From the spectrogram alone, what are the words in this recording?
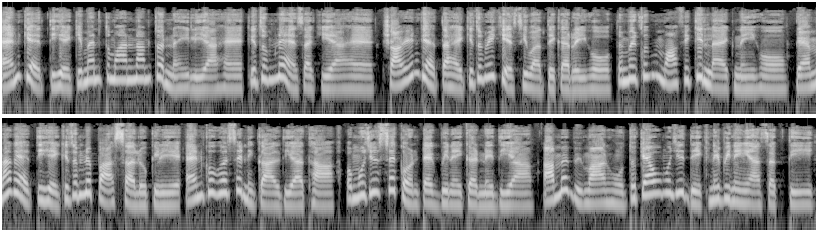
एन कहती है की मैंने तुम्हारा नाम तो नहीं लिया है की तुमने ऐसा किया है। शाओयन कहता है की तुम एक ऐसी बातें कर रही हो। तुम बिल्कुल भी माफ़ी के लायक नहीं हो। ग्रैमा कहती है की तुमने पाँच सालों के लिए एन को घर से निकाल दिया था और मुझे उससे कॉन्टेक्ट भी नहीं करने दिया। अब मैं बीमार हूँ तो क्या वो मुझे देखने भी नहीं आ सकती?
